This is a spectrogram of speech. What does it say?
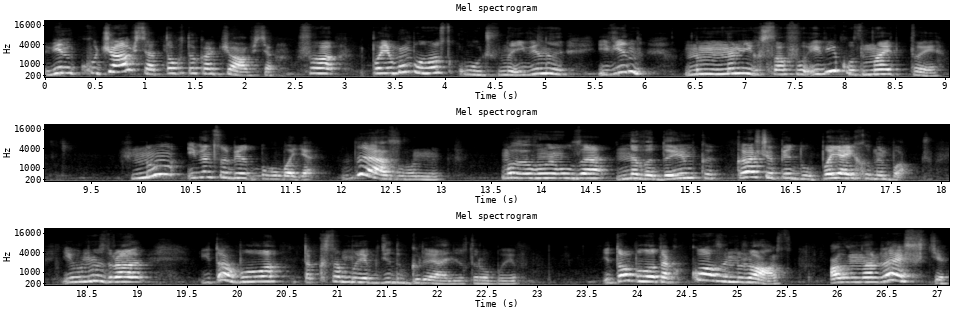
він кучався, то хто качався, що по йому було скучно, і він, і він не- міг Сафу і Віку знайти. Ну, і він собі думає, де ж вони? Може, вони вже невидимки, краще піду, бо я їх не бачу. І вони зра... І так було так само, як дід Грені зробив. І то було так кожен раз. Але нарешті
